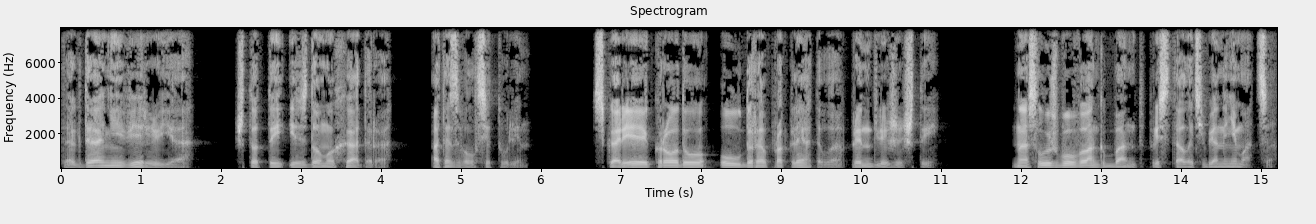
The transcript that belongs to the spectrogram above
Тогда не верю я, что ты из дома Хадера», — отозвался Тулин. «Скорее к роду Улдера Проклятого принадлежишь ты. На службу в Ангбанд пристало тебя наниматься».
